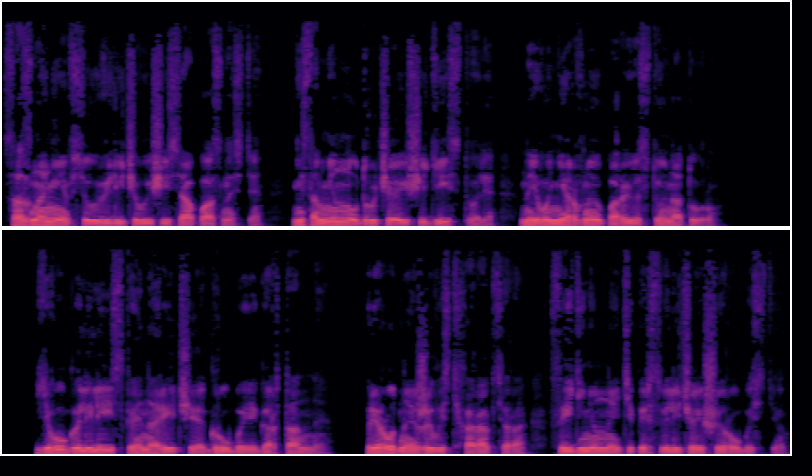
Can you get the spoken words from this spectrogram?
сознание все увеличивающейся опасности, несомненно удручающе действовали на его нервную порывистую натуру. Его галилейское наречие, грубое и гортанное, природная живость характера, соединенная теперь с величайшей робостью,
